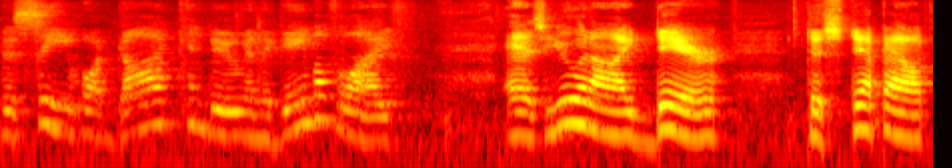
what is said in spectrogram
to see what God can do in the game of life as you and I dare to step out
